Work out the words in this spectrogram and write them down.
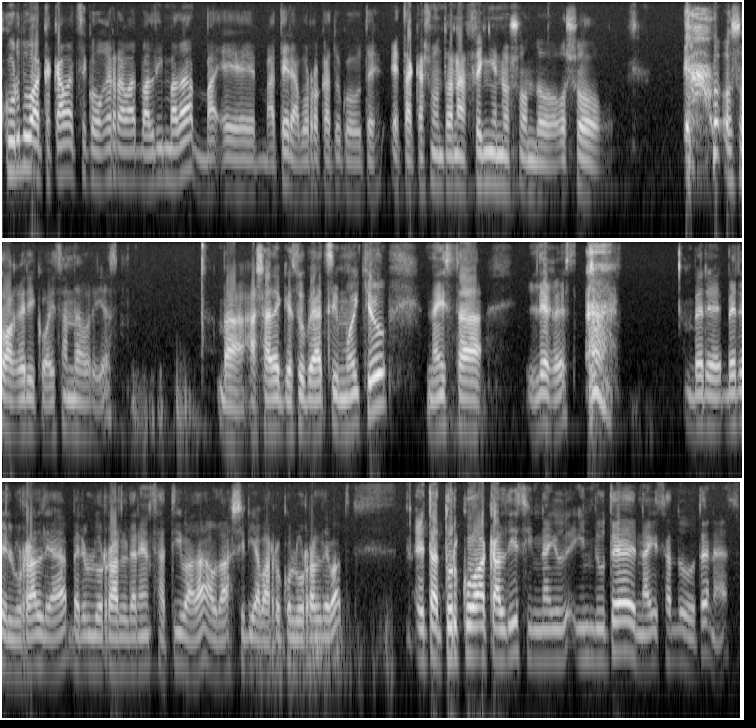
Kurduak akabatzeko gerra bat baldin bada, ba, e, batera borrokatuko dute. Eta kasu honetan afeinen oso ondo, oso oso agerikoa izan da hori, ez? Ba, asadek ez du behatzi moitu, naiz eta legez, bere, bere lurraldea, bere lurraldearen zati bada, hau da, Siria barroko lurralde bat, eta turkoak aldiz indute nahi izan du duten, ez?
